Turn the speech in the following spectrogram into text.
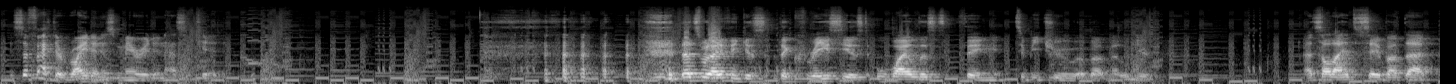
It's the fact that Raiden is married and has a kid. That's what I think is the craziest, wildest thing to be true about Metal Gear. That's all I had to say about that.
